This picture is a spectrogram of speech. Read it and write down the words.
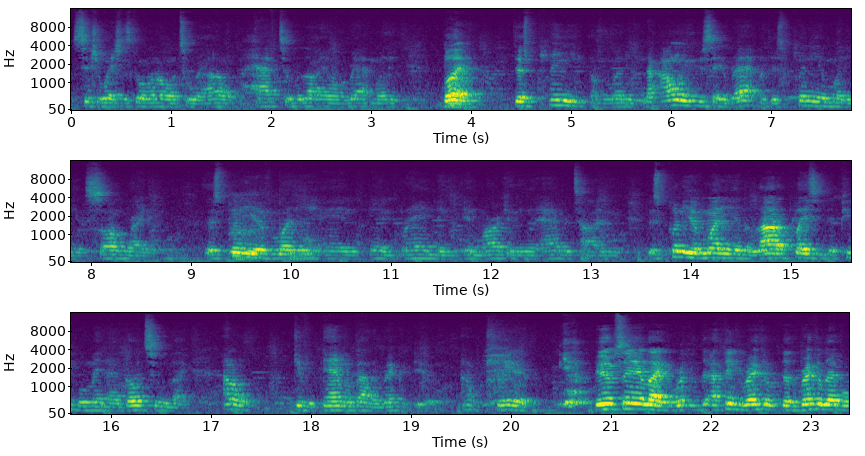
situations going on to where I don't have to rely on rap money. But there's plenty of money. Now I don't even say rap, but there's plenty of money in songwriting. There's plenty mm-hmm. of money in, in branding, in marketing, and advertising. There's plenty of money in a lot of places that people may not go to. Like I don't give a damn about a record deal. I don't care. Yeah. You know what I'm saying? Like I think record, the record label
